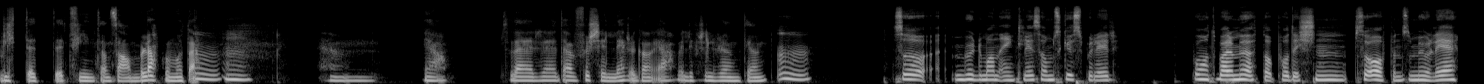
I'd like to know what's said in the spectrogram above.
blitt et, et fint ensemble, da, på en måte. Mm. Um, ja. Så det er, det er forskjellig fra gang, ja, veldig forskjellig fra gang til gang. Mm. Så burde man egentlig som skuespiller på en måte bare møte opp på audition så åpen som mulig,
